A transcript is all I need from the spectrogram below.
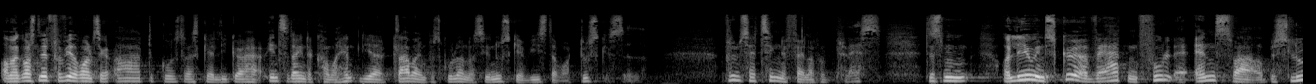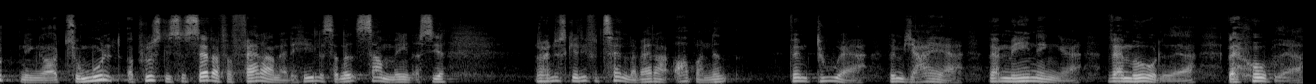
og man går sådan lidt forvirret rundt og tænker, åh, det godeste, hvad skal jeg lige gøre her? Indtil der er en, der kommer hen lige og klapper ind på skulderen og siger, nu skal jeg vise dig, hvor du skal sidde. Fornemmelsen af, at tingene falder på plads. Det er som at leve i en skør verden, fuld af ansvar og beslutninger og tumult, og pludselig så sætter forfatteren af det hele sig ned sammen med en og siger, nu skal jeg lige fortælle dig, hvad der er op og ned. Hvem du er, hvem jeg er, hvad meningen er, hvad målet er, hvad håbet er.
